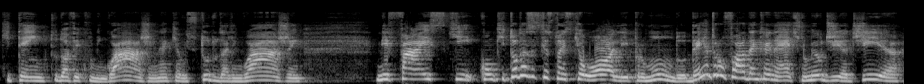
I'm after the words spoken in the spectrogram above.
que tem tudo a ver com linguagem, né, que é o estudo da linguagem, me faz que com que todas as questões que eu olhe para o mundo, dentro ou fora da internet, no meu dia a dia,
